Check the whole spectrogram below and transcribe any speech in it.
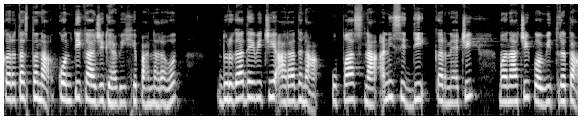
करत असताना कोणती काळजी घ्यावी हे पाहणार आहोत. दुर्गादेवीची आराधना उपासना आणि सिद्धी करण्याची मनाची पवित्रता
